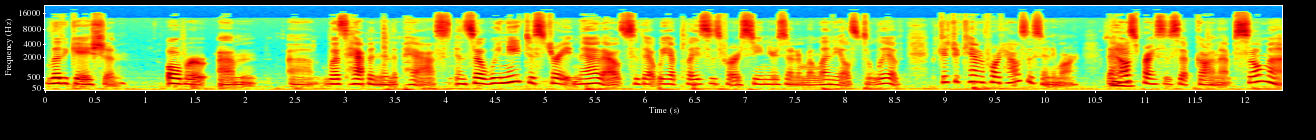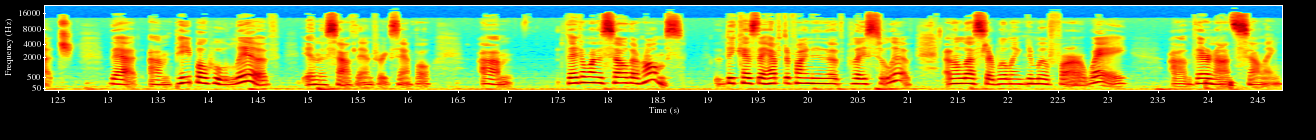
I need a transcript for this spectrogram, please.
litigation over um, uh, what's happened in the past. And so we need to straighten that out so that we have places for our seniors and our millennials to live because you can't afford houses anymore. The Yeah. house prices have gone up so much that um, people who live in the South End, for example, um, they don't want to sell their homes because they have to find another place to live. And unless they're willing to move far away, um, they're not selling.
